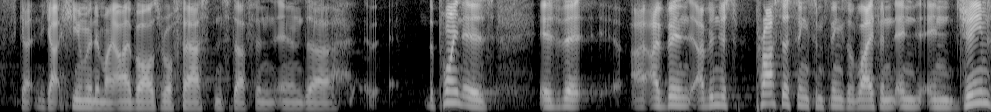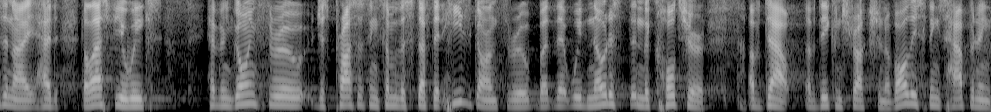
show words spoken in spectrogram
it's got, got humid in my eyeballs real fast and stuff. And, and uh, the point is, is that I've been, I've been just processing some things of life. And, and, and James and I had the last few weeks have been going through just processing some of the stuff that he's gone through, but that we've noticed in the culture of doubt, of deconstruction, of all these things happening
